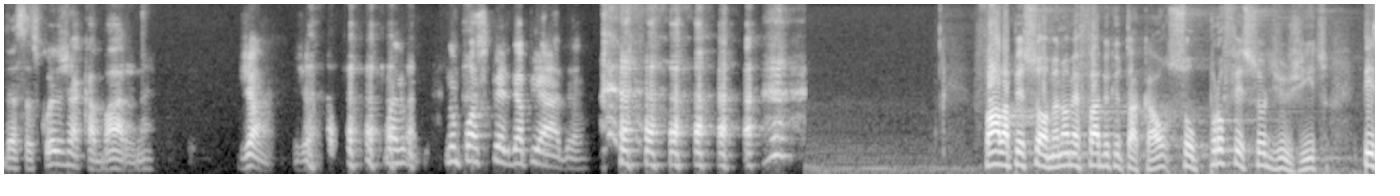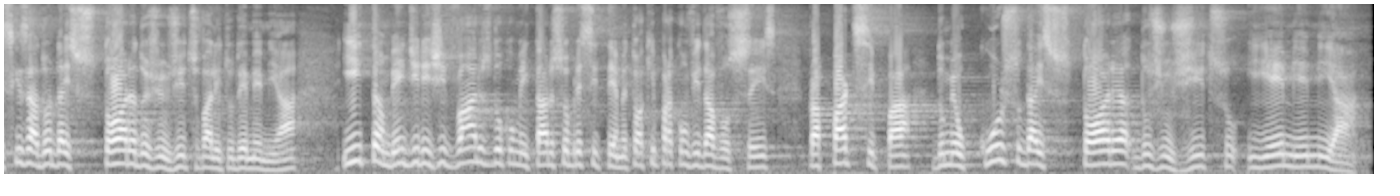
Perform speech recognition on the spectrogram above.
dessas coisas já acabaram, né? Já, já. Mas não, não posso perder a piada. Fala pessoal, meu nome é Fábio Kiyotakawa, sou professor de Jiu-Jitsu, pesquisador da história do Jiu-Jitsu Vale Tudo MMA e também dirigi vários documentários sobre esse tema. Estou aqui para convidar vocês para participar do meu curso da história do Jiu-Jitsu e MMA.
